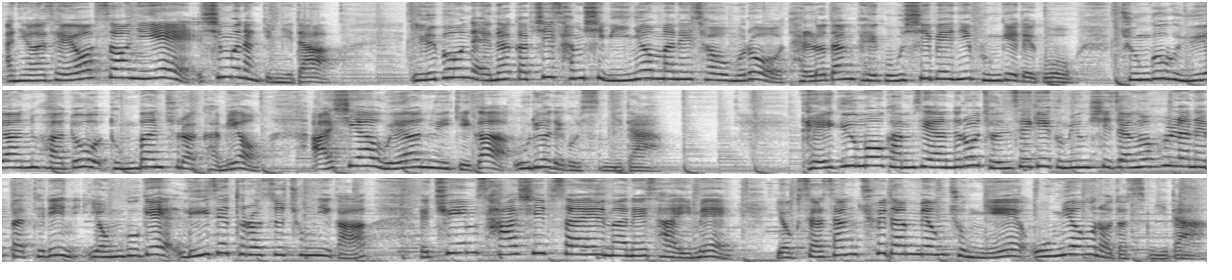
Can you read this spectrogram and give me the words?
안녕하세요. 써니의 신문 한기입니다. 일본 엔화값이 32년 만에 처음으로 달러당 150엔이 붕괴되고 중국 위안화도 동반 추락하며 아시아 외환 위기가 우려되고 있습니다. 대규모 감세안으로 전 세계 금융시장을 혼란에 빠뜨린 영국의 리제 트러스 총리가 취임 44일 만에 사임해 역사상 최단명 총리의 오명을 얻었습니다.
